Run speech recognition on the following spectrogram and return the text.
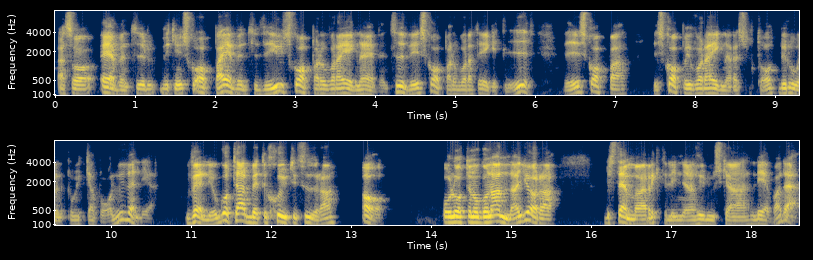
Alltså äventyr, vi kan ju skapa äventyr, vi är ju skapare av våra egna äventyr, vi är skapare av vårt eget liv. Vi skapar, vi skapar ju våra egna resultat beroende på vilka val vi väljer väljer att gå till arbete 7 till 4, ja, och låter någon annan göra, bestämma riktlinjerna hur du ska leva där,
